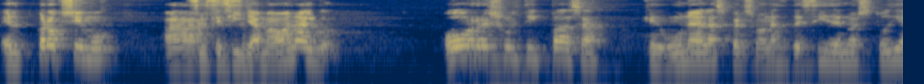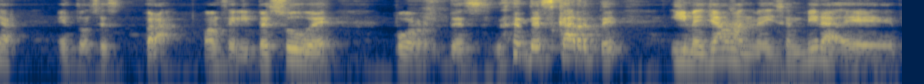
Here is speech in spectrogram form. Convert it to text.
el próximo a que si llamaban algo. O resulta y pasa que una de las personas decide no estudiar. Entonces, para, Juan Felipe sube por descarte y me llaman, me dicen, mira, eh,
